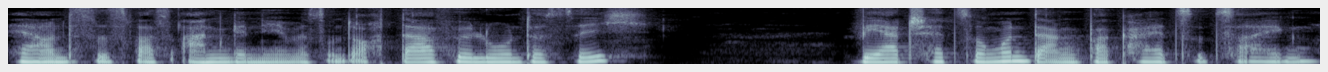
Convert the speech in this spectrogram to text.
Ja, und es ist was Angenehmes und auch dafür lohnt es sich, Wertschätzung und Dankbarkeit zu zeigen.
